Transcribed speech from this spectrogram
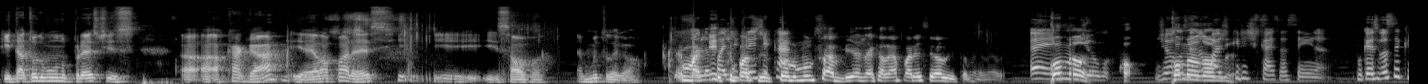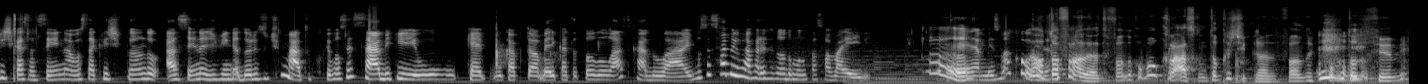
Que tá todo mundo prestes a, a- cagar, e aí ela aparece e, e salva. É muito legal. Mas não que, pode tipo assim, criticar. todo mundo sabia já que ela ia aparecer ali também, né? É, Como eu- Diogo. co- Diogo, como você é o não nome? pode criticar essa cena. Porque se você criticar essa cena, você tá criticando a cena de Vingadores Ultimato. Porque você sabe que o, Cap- o Capitão América tá todo lascado lá. E você sabe que vai aparecer todo mundo pra salvar ele. É, a mesma coisa. Não, eu tô falando, eu tô falando como um clássico, não tô criticando, tô falando como todo filme.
